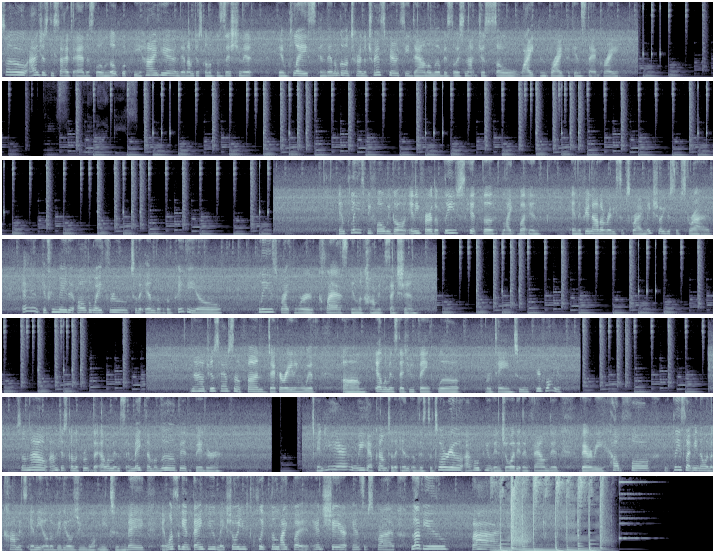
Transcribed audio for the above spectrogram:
So I just decided to add this little notebook behind here and then I'm just going to position it in place and then I'm going to turn the transparency down a little bit so it's not just so white and bright against that gray. And please, before we go on any further, please hit the like button. And if you're not already subscribed, make sure you subscribe. And if you made it all the way through to the end of the video, please write the word class in the comment section. Now just have some fun decorating with um, elements that you think will pertain to your flyer. So now I'm just going to group the elements and make them a little bit bigger. And here we have come to the end of this tutorial. I hope you enjoyed it and found it very helpful. Please let me know in the comments any other videos you want me to make. And once again, thank you. Make sure you click the like button and share and subscribe. Love you. Bye.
